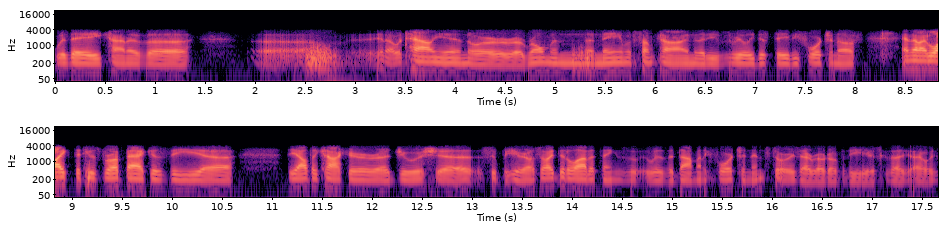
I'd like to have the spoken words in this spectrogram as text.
with a kind of uh, uh, you know Italian or a Roman name of some kind. That he was really just Davy Fortunov, and then I liked that he was brought back as the uh, the alter kocker uh, Jewish uh, superhero. So I did a lot of things with, with the Dominic Fortune in stories I wrote over the years because I, I always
